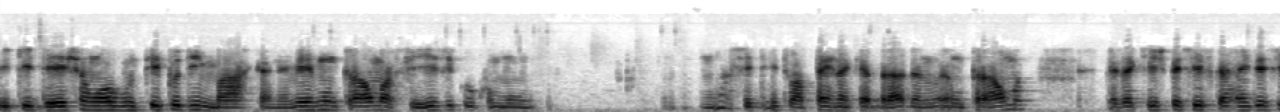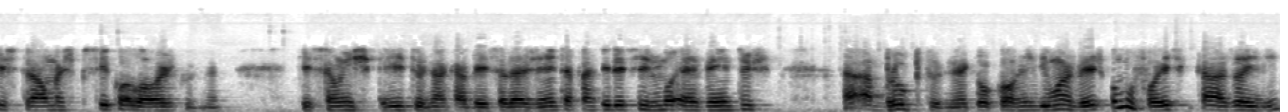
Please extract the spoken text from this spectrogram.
e que deixam algum tipo de marca, né? Mesmo um trauma físico, como um, um acidente, uma perna quebrada, não é um trauma, mas aqui especificamente esses traumas psicológicos, né? Que são inscritos na cabeça da gente a partir desses eventos abruptos, né? Que ocorrem de uma vez, como foi esse caso aí,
